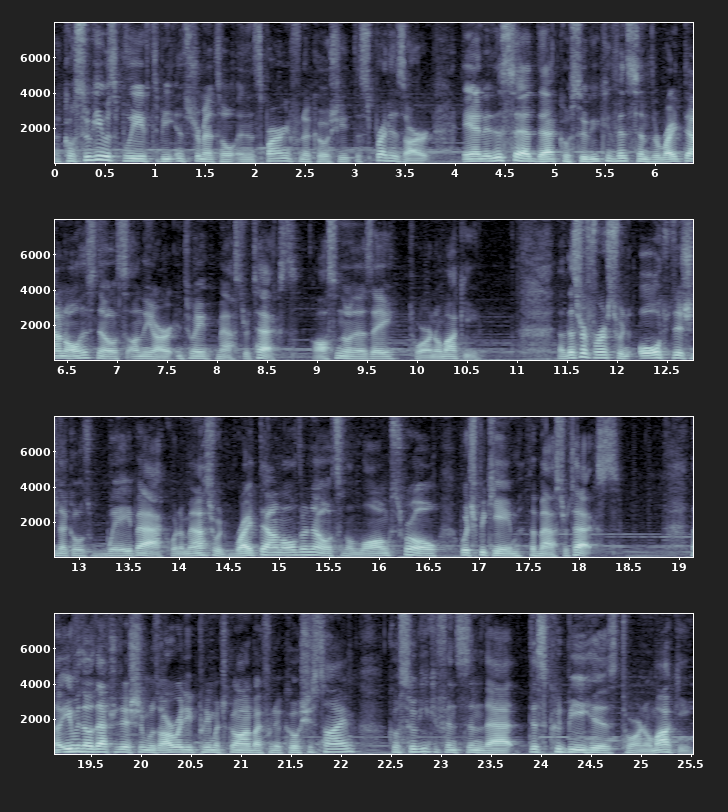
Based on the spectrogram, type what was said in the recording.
Kosugi was believed to be instrumental in inspiring Funakoshi to spread his art, and it is said that Kosugi convinced him to write down all his notes on the art into a master text, also known as a Toranomaki. Now this refers to an old tradition that goes way back when a master would write down all their notes on a long scroll, which became the master text. Now even though that tradition was already pretty much gone by Funakoshi's time, Kosugi convinced him that this could be his Toranomaki.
